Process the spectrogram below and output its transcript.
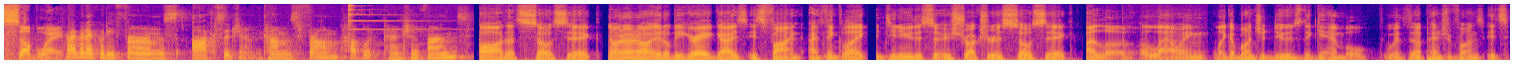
Subway? Private equity firms' oxygen comes from public pension funds. Oh, that's so sick. No, no, no. It'll be great, guys. It's fine. I think like continue this uh, structure is so sick. I love allowing like a bunch of dudes to gamble with uh, pension funds. It's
